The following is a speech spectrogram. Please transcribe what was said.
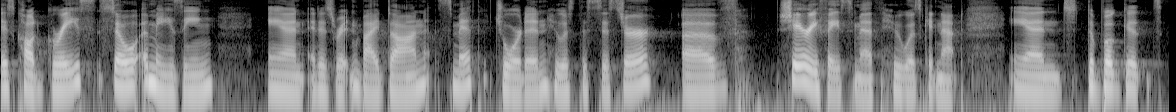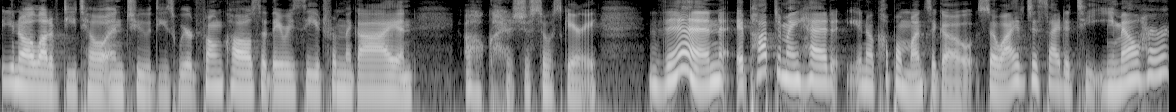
is called Grace So Amazing, and it is written by Dawn Smith Jordan, who is the sister of Shari Faye Smith, who was kidnapped. And the book gets, you know, a lot of detail into these weird phone calls that they received from the guy. And oh, God, it's just so scary. Then it popped in my head, you know, a couple months ago. So I decided to email her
